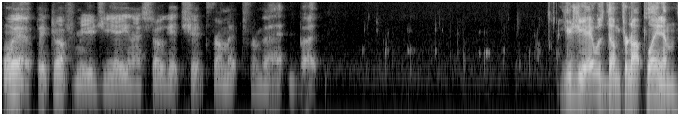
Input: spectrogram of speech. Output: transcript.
well, yeah, I picked him up from UGA, and I still get shit from it from that. But UGA was dumb for not playing him.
